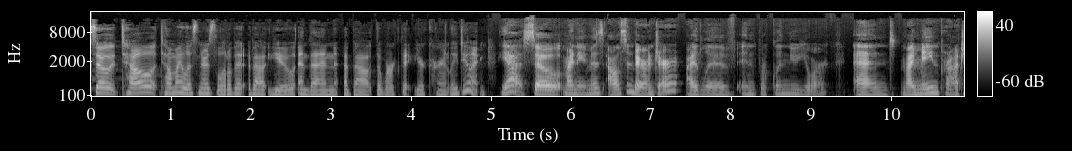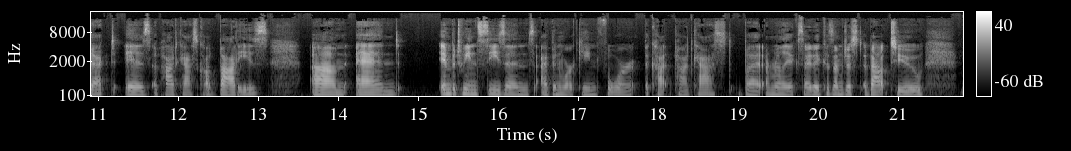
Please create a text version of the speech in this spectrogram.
So tell tell my listeners a little bit about you and then about the work that you're currently doing. Yeah, so my name is Allison Behringer. I live in Brooklyn, New York, and my main project is a podcast called Bodies. Um, and in between seasons, I've been working for the Cut podcast, but I'm really excited because I'm just about to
